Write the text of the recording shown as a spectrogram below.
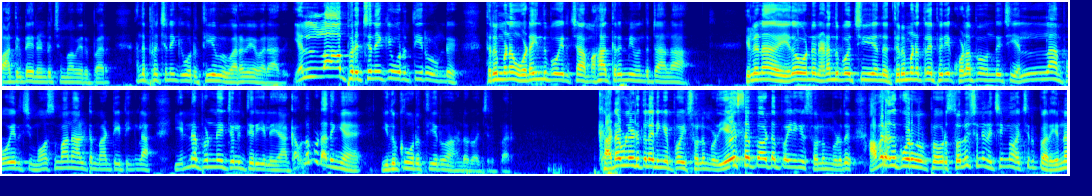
பார்த்துக்கிட்டே ரெண்டு சும்மாவே இருப்பார். அந்த பிரச்சனைக்கு ஒரு தீர்வு வரவே வராது. எல்லா பிரச்சனைக்கும் ஒரு தீர்வு உண்டு. திருமணம் உடைந்து போயிருச்சா? மகா திரும்பி வந்துட்டாளா? இல்லைன்னா ஏதோ ஒன்று நடந்து போச்சு அந்த திருமணத்தில் பெரிய குழப்பம் வந்துச்சு எல்லாம் போயிருச்சு மோசமான ஆள்கிட்ட மாட்டிக்கிட்டீங்களா? என்ன பண்ணே சொல்லி தெரியலையா? கவலைப்படாதீங்க. இதுக்கும் ஒரு தீர்வு ஆண்டவர் வச்சுருப்பார். கடவுளிடத்தில் நீங்கள் போய் சொல்லும்பொழுது ஏசப்பாவிட்ட போய் நீங்கள் சொல்லும் பொழுது அவர் அதுக்கு ஒரு ஒரு சொல்யூஷனை நிச்சயமாக வச்சுருப்பார். என்ன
